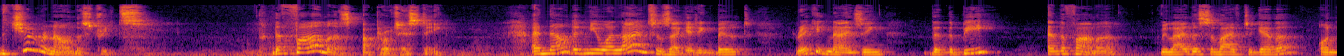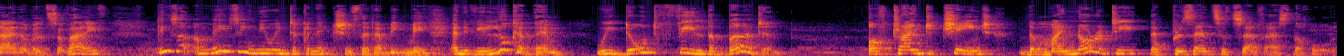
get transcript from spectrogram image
The children are on the streets. The farmers are protesting. And now that new alliances are getting built, recognizing that the bee and the farmer will either survive together or neither will survive, these are amazing new interconnections that are being made. And if we look at them, we don't feel the burden of trying to change the minority that presents itself as the whole.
